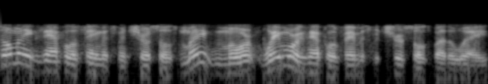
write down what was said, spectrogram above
so many examples of famous mature souls. Many more, way more examples of famous mature souls, by the way,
